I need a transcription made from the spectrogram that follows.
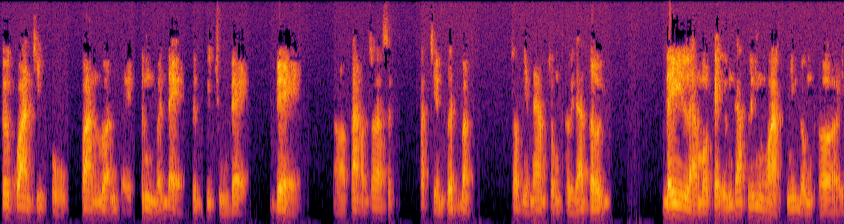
cơ quan chính phủ bàn luận về từng vấn đề từng cái chủ đề để uh, tạo ra sự phát triển vượt bậc cho Việt Nam trong thời gian tới. Đây là một cái ứng đáp linh hoạt nhưng đồng thời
